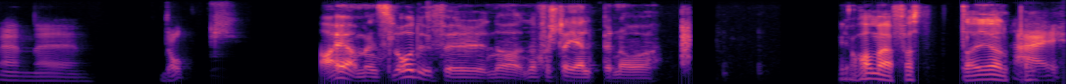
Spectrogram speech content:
Men dock. Ja, ja, men slå du för den första hjälpen och Jag har med första hjälpen. Nej,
